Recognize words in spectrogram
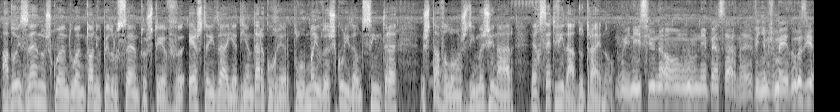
Há dois anos, quando António Pedro Santos teve esta ideia de andar a correr pelo meio da escuridão de Sintra, estava longe de imaginar a receptividade do treino. No início, não nem pensar, né? vinhamos meia dúzia,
